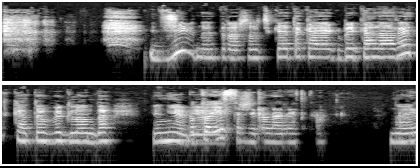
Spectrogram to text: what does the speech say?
Dziwne troszeczkę, taka jakby galaretka to wygląda. Ja nie Bo wiem. to jest też galaretka, no, nie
